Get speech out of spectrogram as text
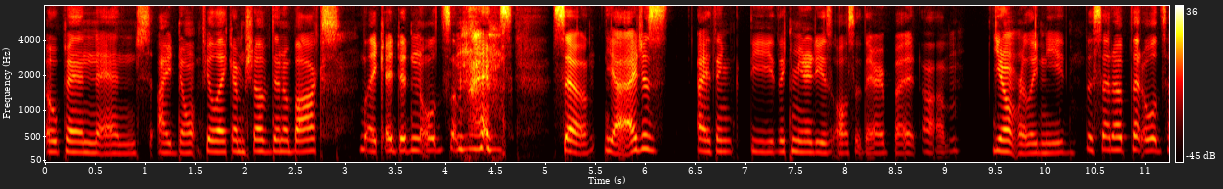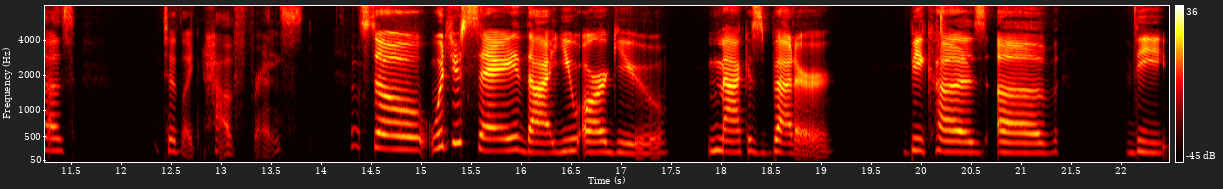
open and I don't feel like I'm shoved in a box like I did in Old sometimes. So yeah, I just I think the the community is also there, but um you don't really need the setup that Olds has to like have friends. So, would you say that you argue Mac is better because of the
